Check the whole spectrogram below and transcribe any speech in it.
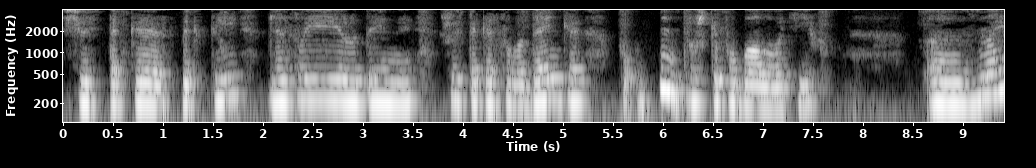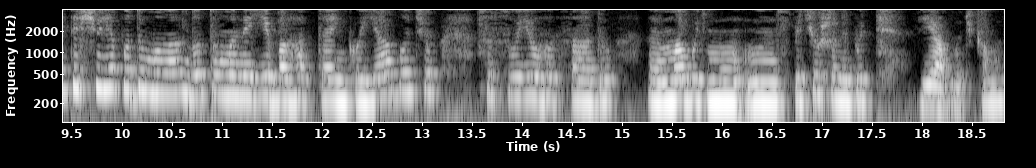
щось таке спекти для своєї родини, щось таке солоденьке, ну, трошки побалувати їх. Е, Знаєте, що я подумала? Ну, то в мене є багатенько яблучок зі свого саду. Е, Мабуть, спечу що-небудь з яблучками.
